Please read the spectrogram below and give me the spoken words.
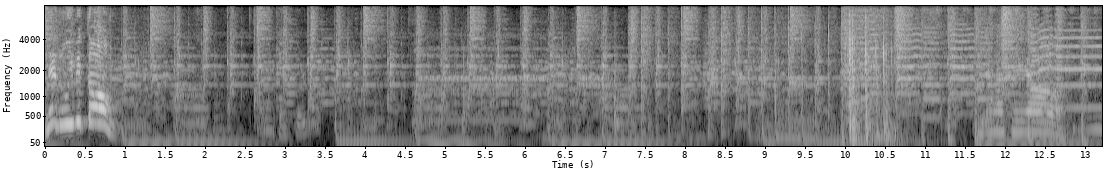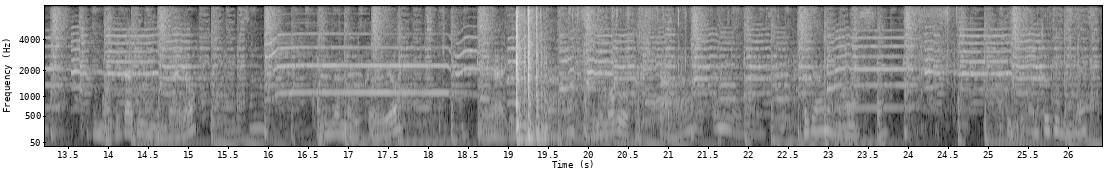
내 루이비통! 개꿀. 안녕하세요. 지금 어디 가시는 건가요? 밥만 먹을 거예요? 네, 알겠습니다. 밥을 먹으러 갑시다. 오늘 어디 있어? 저기 안에 나왔어. 여기 안쪽에 있네.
